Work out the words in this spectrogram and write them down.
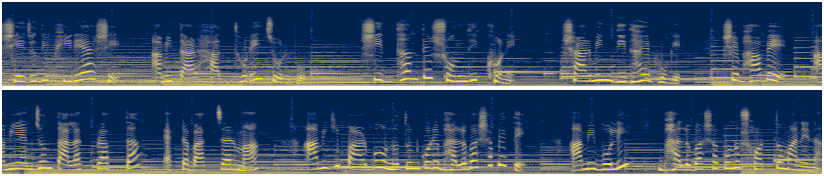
সে যদি ফিরে আসে, আমি তার হাত ধরেই চলব। সিদ্ধান্তের সন্ধিক্ষণে শারমিন দ্বিধায় ভোগে। সে ভাবে, আমি একজন তালাকপ্রাপ্তা, একটা বাচ্চার মা, আমি কি পারব নতুন করে ভালোবাসা পেতে? আমি বলি, ভালোবাসা কোনো শর্ত মানে না।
